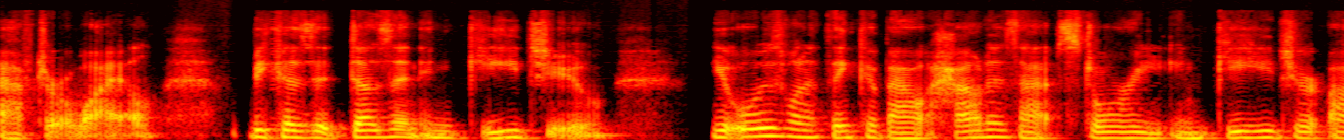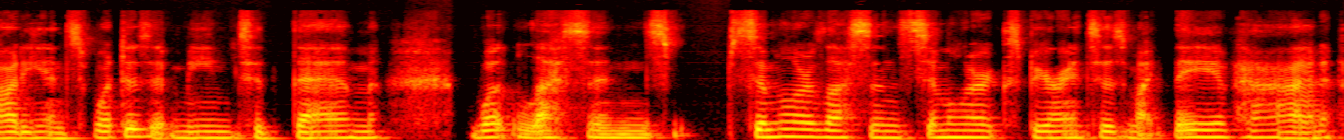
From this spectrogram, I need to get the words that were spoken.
after a while because it doesn't engage you. You always want to think about how does that story engage your audience? What does it mean to them? What lessons, similar lessons, similar experiences might they have had?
